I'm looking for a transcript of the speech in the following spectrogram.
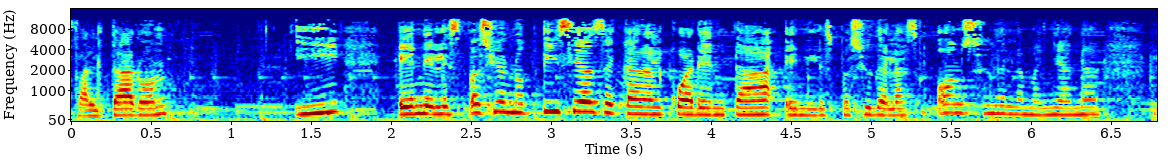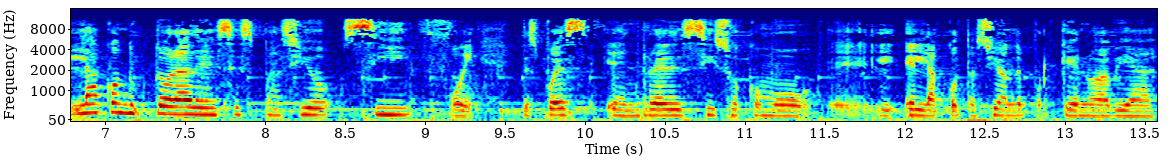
faltaron y en el espacio noticias de Canal 40, en el espacio de las 11 de la mañana, la conductora de ese espacio sí fue. Después en redes hizo como eh, la acotación de por qué no había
